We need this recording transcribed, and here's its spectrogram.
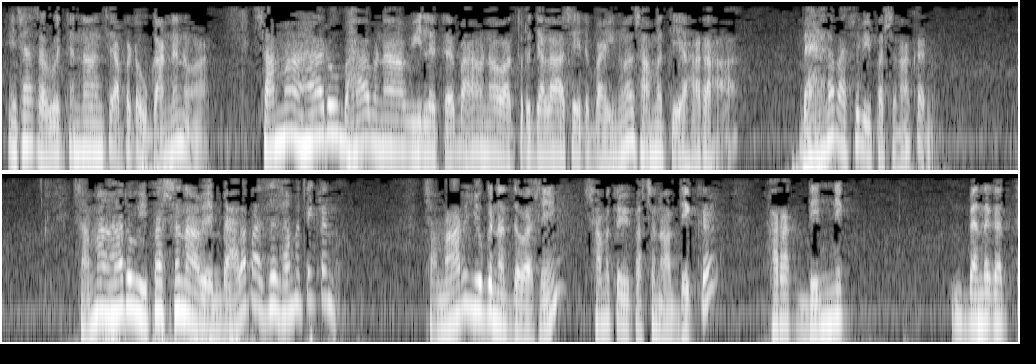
ඒ නිසා සරුවචනාංශය අපට උගන්වනවා සමහරු භාවනා විලට භාවනා වතුර ජලාශයට බහිනවා සමතිය හරහා බහැලා පස්සේ විපස්සනා කරනවා. සමහරු විපස්සනාවෙන් බහැලා පස්සේ සමතේ කරනවා. සමහර යුගනද්ද වශයෙන් සමත විපස්සනා දෙක හරක් දෙන්නේ බැඳගත්ත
